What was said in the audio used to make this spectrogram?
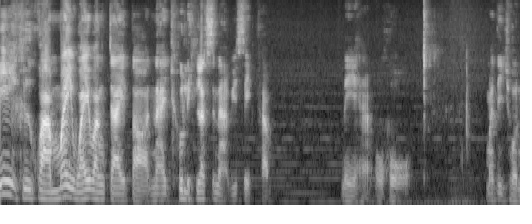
นี่คือความไม่ไว้วางใจต่อนายจุลินลักษณะวิสิทธิ์ครับ นี่ฮะโอ้โห มติชน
